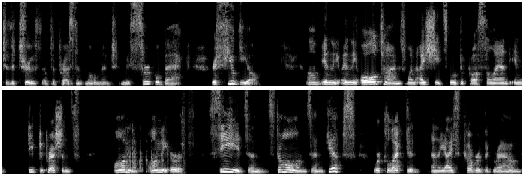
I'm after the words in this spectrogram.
to the truth of the present moment. We circle back refugio. Um, in the in the old times when ice sheets moved across the land in deep depressions on on the earth, seeds and stones and gifts were collected, and the ice covered the ground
